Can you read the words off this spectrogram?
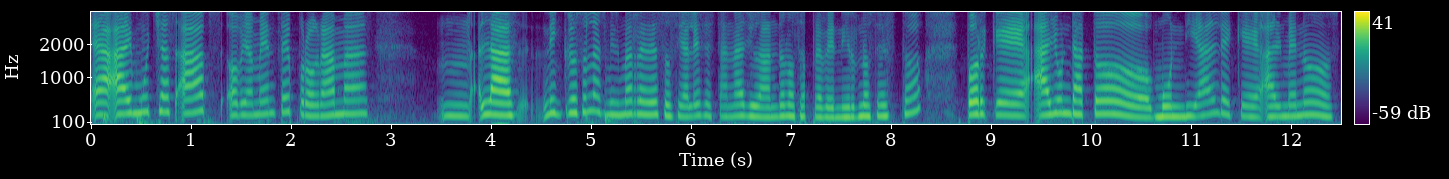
Eh, hay muchas apps, obviamente, programas, las incluso las mismas redes sociales están ayudándonos a prevenirnos esto porque hay un dato mundial de que al menos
